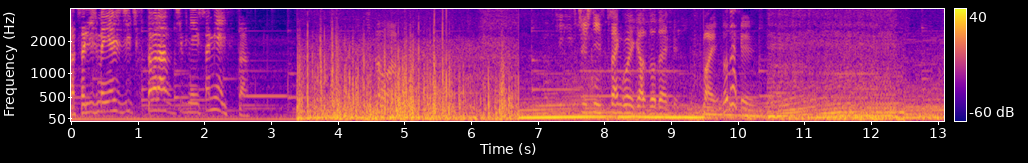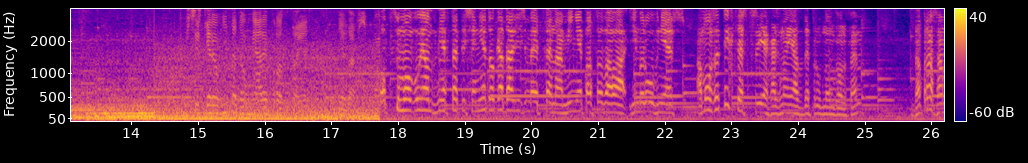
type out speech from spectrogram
Zaczęliśmy jeździć w coraz dziwniejsze miejsca. Wciśnij sprzęgło i gaz do dechy. Maj, do dechy. Puścisz kierownicę, to w miarę prosto jest. Nie zawsze. Podsumowując, niestety się nie dogadaliśmy, cena mi nie pasowała, im również. A może ty chcesz przyjechać na jazdę próbną golfem? Zapraszam.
